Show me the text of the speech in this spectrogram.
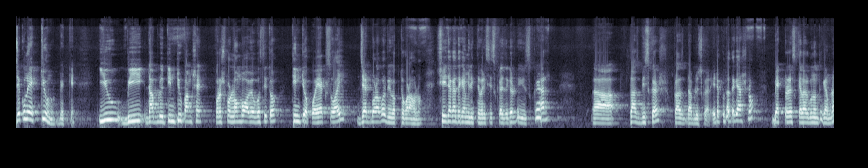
যে কোনো একটি অণুর বেগকে। ইউ বি ডাব্লিউ তিনটি উপাংশে পরস্পর লম্বভাবে অবস্থিত তিনটি অক্ষ এক্স ওয়াই জেড বরাবর বিভক্ত করা হলো। সেই জায়গা থেকে আমি লিখতে পারি C square equal to U square plus B square plus W square এটা কোথা থেকে আসলো? ভেক্টরের স্কেলার গুণন থেকে আমরা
